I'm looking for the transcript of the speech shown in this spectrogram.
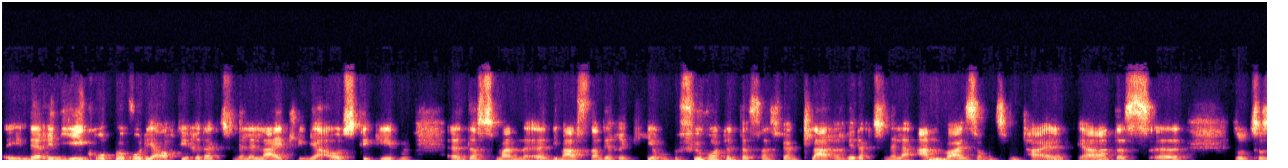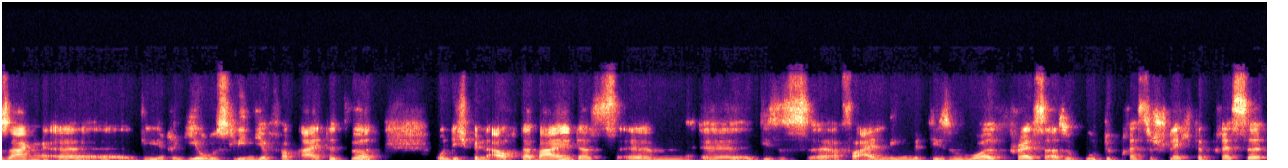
In der Renier-Gruppe wurde ja auch die redaktionelle Leitlinie ausgegeben, äh, dass man äh, die Maßnahmen der Regierung befürwortet. Das heißt, wir haben klare redaktionelle Anweisungen zum Teil, ja, dass äh, sozusagen die Regierungslinie verbreitet wird. Und ich bin auch dabei, dass ähm, dieses vor allen Dingen mit diesem World Press, also gute Presse, schlechte Presse,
